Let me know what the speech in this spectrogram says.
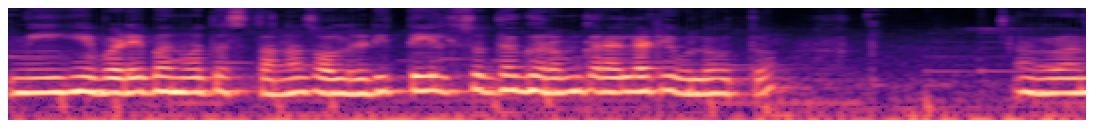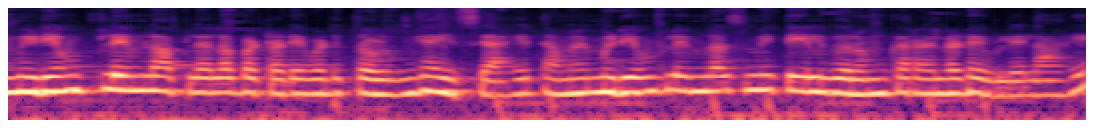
मी हे वडे बनवत असतानाच ऑलरेडी तेलसुद्धा गरम करायला ठेवलं होतं. मीडियम फ्लेमला आपल्याला बटाटे वडे तळून घ्यायचे आहे. त्यामुळे मीडियम फ्लेमलाच मी तेल गरम करायला ठेवलेलं आहे.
